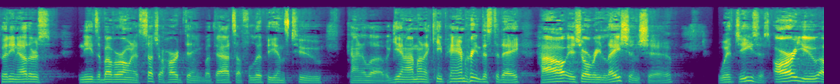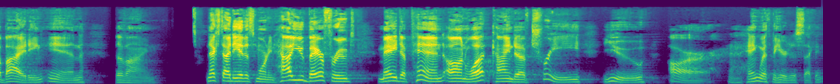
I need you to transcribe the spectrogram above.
putting others' needs above our own. It's such a hard thing, but that's a Philippians 2 kind of love. Again, I'm going to keep hammering this today. How is your relationship with Jesus? Are you abiding in the vine? Next idea this morning how you bear fruit may depend on what kind of tree you are. Hang with me here just a second.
